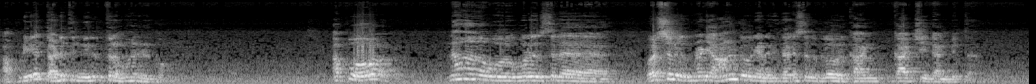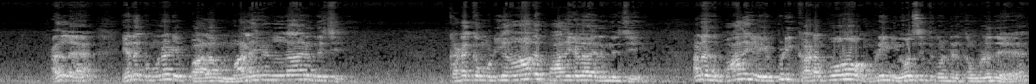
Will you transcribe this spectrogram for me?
அப்படியே தடுத்து நிறுத்துற மாதிரி இருக்கும். அப்போ நான் ஒரு ஒரு சில வருஷங்களுக்கு முன்னாடி ஆண்டவர் எனக்கு தரிசனத்துல ஒரு காண்- காட்சி காண்பித்தார். அதுல எனக்கு முன்னாடி பல மலைகள்லாம் இருந்துச்சு. கடக்க முடியாத பாதைகளா இருந்துச்சு. ஆனா அந்த பாதைகளை எப்படி கடப்போம் அப்படின்னு யோசித்துக் கொண்டிருக்கும் பொழுது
